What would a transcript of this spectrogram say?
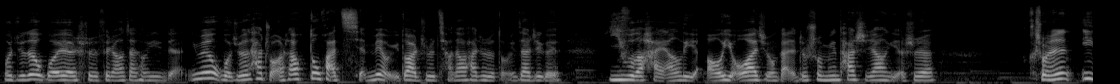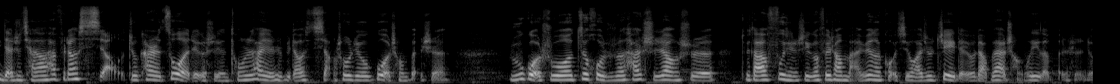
我觉得我也是非常赞同一点，因为我觉得它主要是它动画前面有一段，就是强调它就是等于在这个衣服的海洋里遨游啊，这种感觉就说明它实际上也是。首先一点是强调他非常小就开始做这个事情，同时他也是比较享受这个过程本身。如果说最后就说他实际上是对他父亲是一个非常埋怨的口气的话，就这一点有点不太成立了。本身就，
